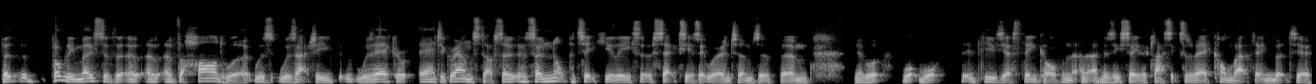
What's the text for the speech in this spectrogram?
but probably most of the of, the hard work was was actually was air, air to ground stuff. So so not particularly sort of sexy as it were in terms of um, you know what what, what enthusiasts think of, and, and, as you say, the classic sort of air combat thing. But you know,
